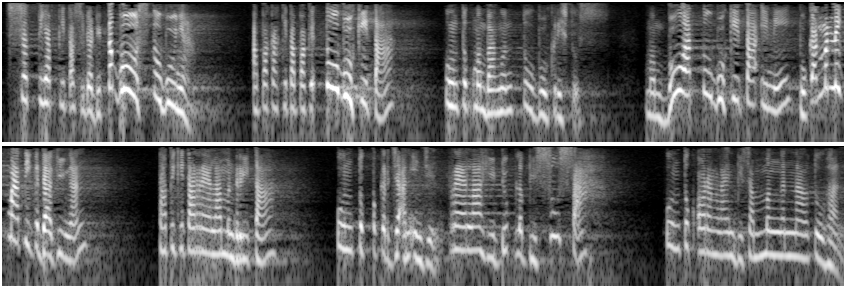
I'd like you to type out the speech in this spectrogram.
setiap kita sudah ditebus tubuhnya. Apakah kita pakai tubuh kita untuk membangun tubuh Kristus? Membuat tubuh kita ini bukan menikmati kedagingan, tapi kita rela menderita untuk pekerjaan Injil. Rela hidup lebih susah untuk orang lain bisa mengenal Tuhan.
